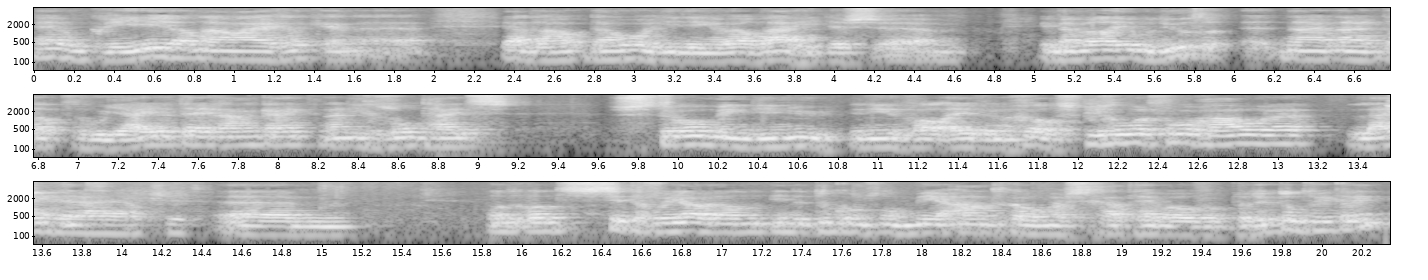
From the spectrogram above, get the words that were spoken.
Hè, hoe creëer je dat nou eigenlijk? En eh, ja, daar, daar horen die dingen wel bij. Dus ehm, ik ben wel heel benieuwd eh, naar, naar dat, hoe jij er tegenaan kijkt, naar die gezondheidsstroming die nu in ieder geval even een grote spiegel wordt voorgehouden, lijkt het. Ja, ja, absoluut. Ehm, want, want zit er voor jou dan in de toekomst nog meer aan te komen als je het gaat hebben over productontwikkeling?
